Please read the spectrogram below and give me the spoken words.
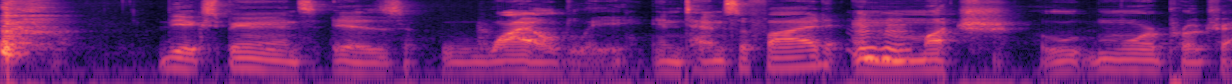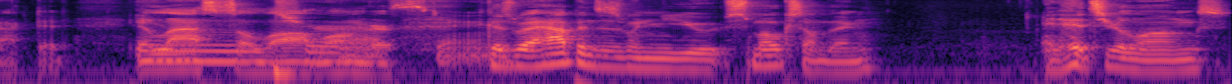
the experience is wildly intensified and mm-hmm. much l- more protracted. It lasts a lot longer because what happens is when you smoke something, it hits your lungs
